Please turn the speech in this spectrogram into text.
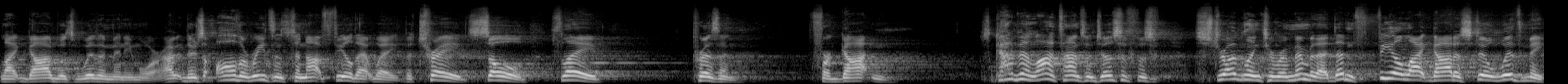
like God was with him anymore. I, there's all the reasons to not feel that way betrayed, sold, slave, prison, forgotten. There's got to be a lot of times when Joseph was struggling to remember that. It doesn't feel like God is still with me.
